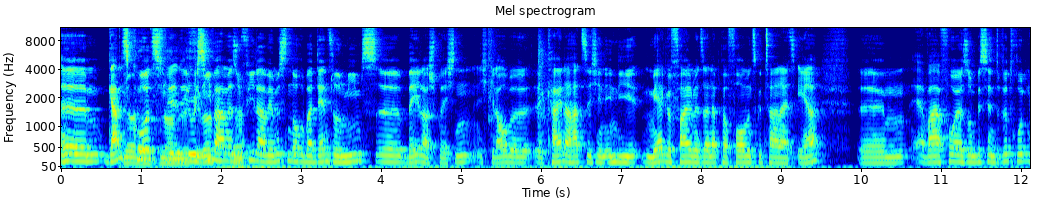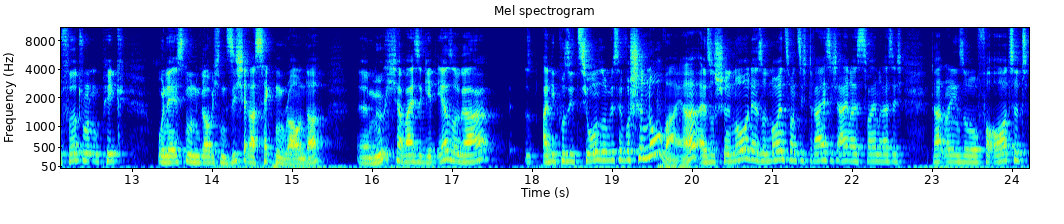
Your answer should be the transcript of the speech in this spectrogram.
Ähm, ganz Ja, kurz, wir, die Receiver haben ja so viele, aber wir müssen noch über Dental Memes äh, Baylor sprechen. Ich glaube, äh, keiner hat sich in Indy mehr gefallen mit seiner Performance getan als er. Ähm, er war vorher so ein bisschen Drittrunden-, Viertrunden-Pick und er ist nun, glaube ich, ein sicherer Second-Rounder. Äh, möglicherweise geht er sogar an die Position so ein bisschen, wo Chenot war, ja? Also Chenot, der so 29, 30, 31, 32, da hat man ihn so verortet.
